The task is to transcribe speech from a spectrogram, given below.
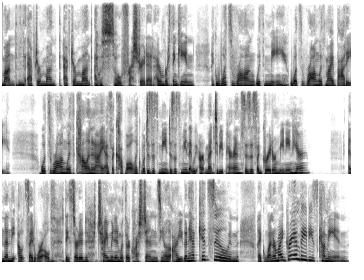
month after month after month, I was so frustrated. I remember thinking like, what's wrong with me? What's wrong with my body? What's wrong with Colin and I as a couple? Like, what does this mean? Does this mean that we aren't meant to be parents? Is this a greater meaning here? And then the outside world, they started chiming in with their questions. You know, are you going to have kids soon? Like, when are my grandbabies coming?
